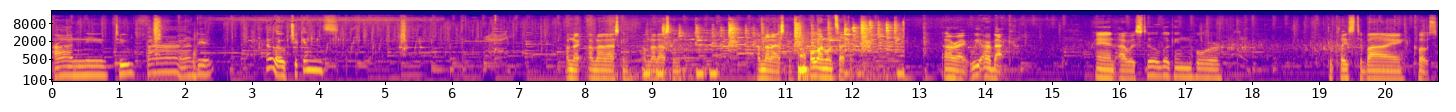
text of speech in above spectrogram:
I need to find it. Hello, chickens. I'm not. I'm not asking. I'm not asking. I'm not asking. Hold on one second. All right, we are back, and I was still looking for the place to buy clothes.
